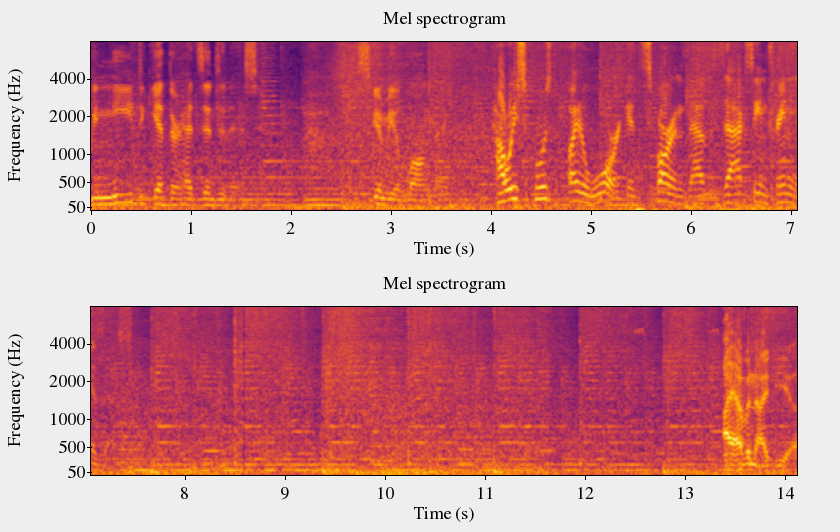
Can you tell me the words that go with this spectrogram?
We need to get their heads into this. This is gonna be a long night. How are we supposed to fight a war against Spartans that have the exact same training as us? I have an idea.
